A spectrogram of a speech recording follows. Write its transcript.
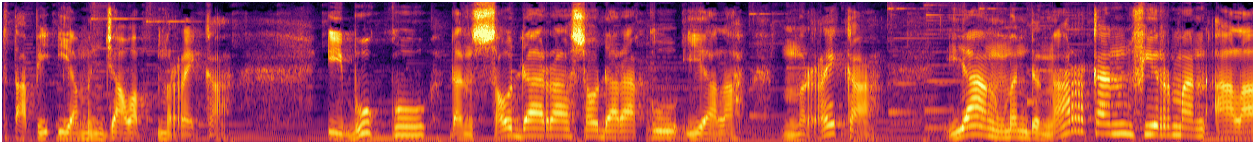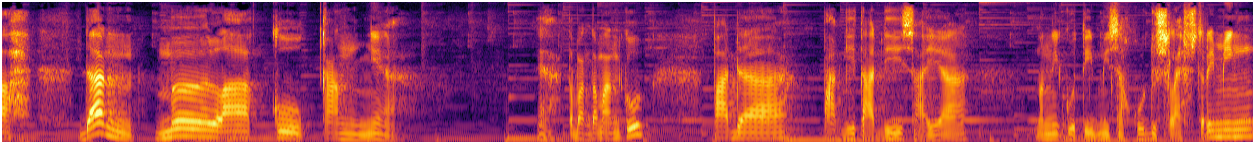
Tetapi ia menjawab mereka, ibuku dan saudara-saudaraku ialah mereka yang mendengarkan firman Allah dan melakukannya. Ya, teman-temanku, pada pagi tadi saya mengikuti misa kudus live streaming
